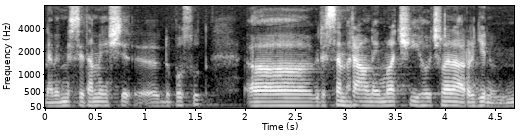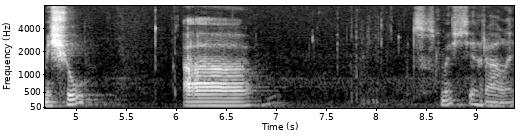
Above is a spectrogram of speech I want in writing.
nevím, jestli tam je ještě eh, doposud, eh, kde jsem hrál nejmladšího člena rodiny Mišu. A co jsme ještě hráli?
